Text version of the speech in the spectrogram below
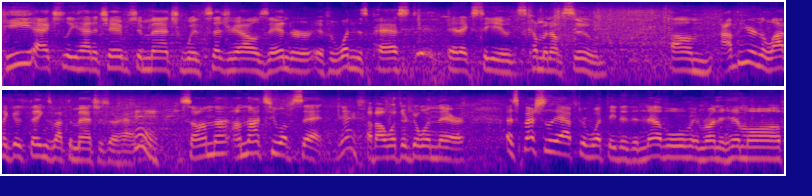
He actually had a championship match with Cedric Alexander. If it wasn't this past NXT, it's coming up soon. Um, I'm hearing a lot of good things about the matches they're having, so I'm not I'm not too upset Nice. about what they're doing there, especially after what they did to Neville and running him off,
